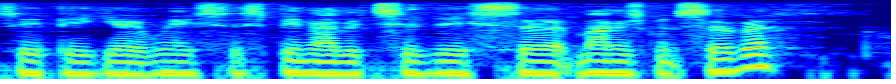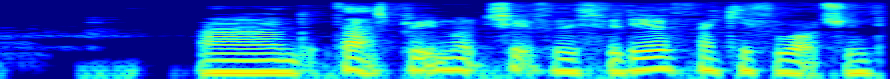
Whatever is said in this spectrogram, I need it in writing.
CP gateway. So it's been added to this uh, management server. And that's pretty much it for this video. Thank you for watching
